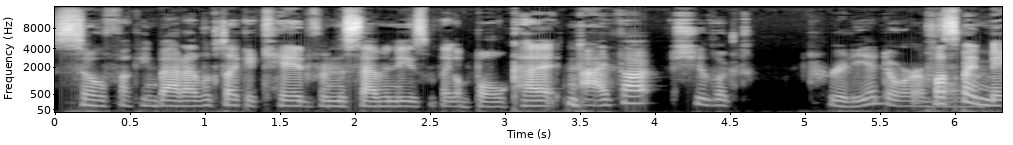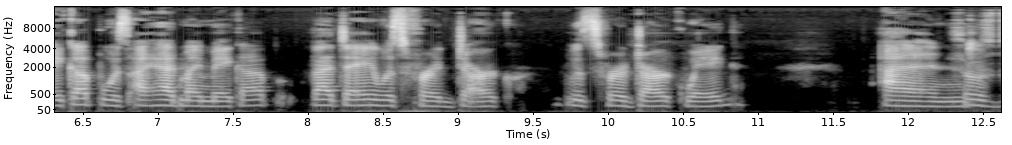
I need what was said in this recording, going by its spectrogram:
so fucking bad. I looked like a kid from the 70s with like a bowl cut. I thought she looked pretty adorable. Plus my makeup was I had my makeup that day was for a dark was for a dark wig. And so it was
